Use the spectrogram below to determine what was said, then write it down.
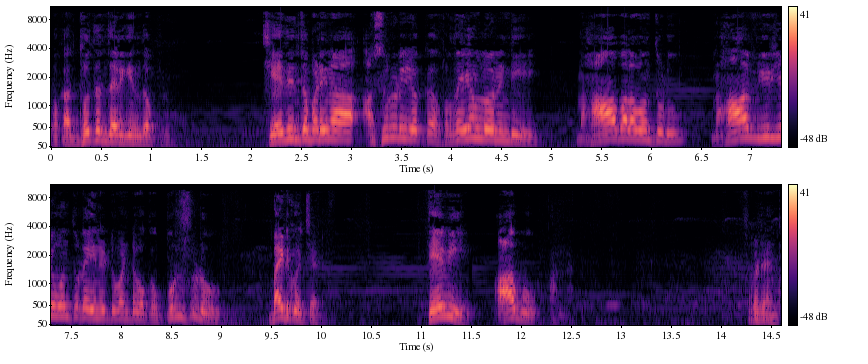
ఒక అద్భుతం జరిగింది అప్పుడు. ఛేదించబడిన అసురుడి యొక్క హృదయంలో నుండి మహాబలవంతుడు మహావీర్యవంతుడైనటువంటి ఒక పురుషుడు బయటకు వచ్చాడు దేవి ఆగు అన్నాడు. చూడండి.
